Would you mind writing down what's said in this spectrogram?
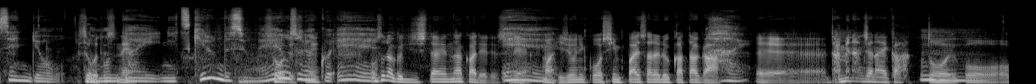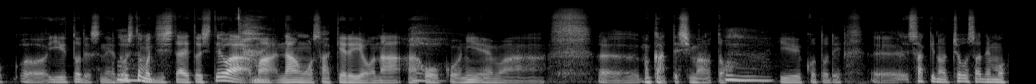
線量の問題に尽きるんですよね、ね。おそらく、えー、おそらく自治体の中でですね、えー、まあ、非常にこう心配される方が、はい、えー、ダメなんじゃないかとこう言うとですね、どうしても自治体としては、まあ、難を避けるような方向に、まあ、向かってしまうということで、えー、さっきの調査でも、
